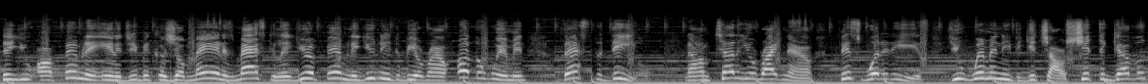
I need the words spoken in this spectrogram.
than you are feminine energy because your man is masculine, you're feminine, you need to be around other women. That's the deal. Now I'm telling you right now, this what it is. You women need to get y'all shit together.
